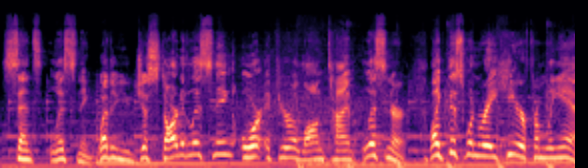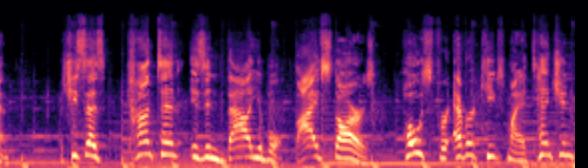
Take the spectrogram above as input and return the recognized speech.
since listening, whether you just started listening or if you're a long-time listener. Like this one right here from Leanne. She says, content is invaluable. Five stars. Host forever keeps my attention.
